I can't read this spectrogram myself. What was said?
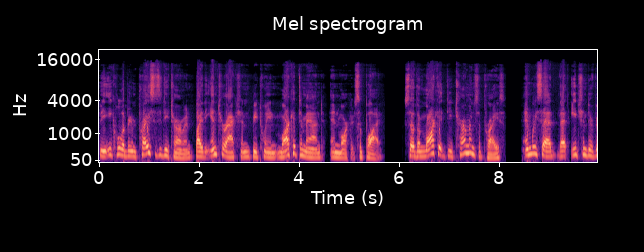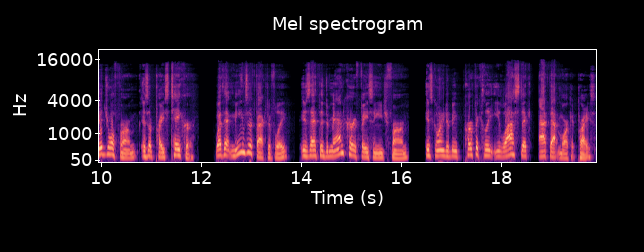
The equilibrium price is determined by the interaction between market demand and market supply. So the market determines the price, and we said that each individual firm is a price taker. What that means effectively is that the demand curve facing each firm is going to be perfectly elastic at that market price.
